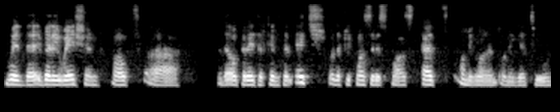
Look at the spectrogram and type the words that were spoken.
with the evaluation of uh, the operator capital H for the frequency response at omega 1 and omega 2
